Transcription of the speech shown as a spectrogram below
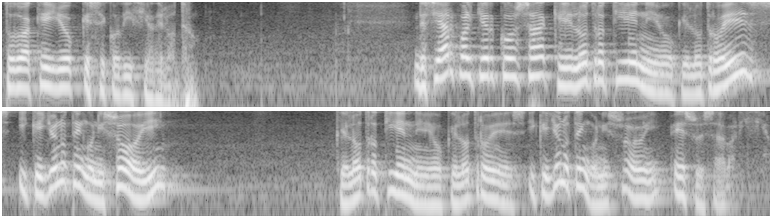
todo aquello que se codicia del otro. Desear cualquier cosa que el otro tiene o que el otro es y que yo no tengo ni soy, que el otro tiene o que el otro es y que yo no tengo ni soy, eso es avaricia.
